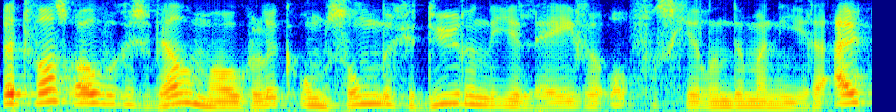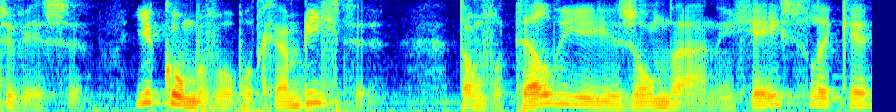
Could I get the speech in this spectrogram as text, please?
Het was overigens wel mogelijk om zonde gedurende je leven op verschillende manieren uit te wissen. Je kon bijvoorbeeld gaan biechten. Dan vertelde je je zonde aan een geestelijke,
